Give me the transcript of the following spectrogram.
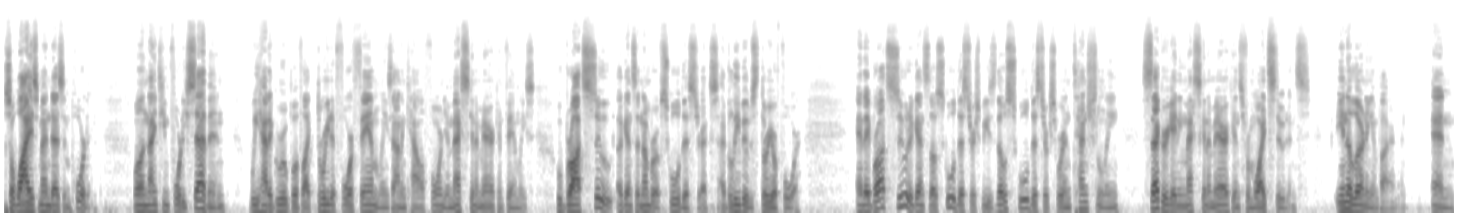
So why is Mendez important? Well, in 1947, we had a group of like three to four families out in California, Mexican American families, who brought suit against a number of school districts. I believe it was three or four. And they brought suit against those school districts because those school districts were intentionally segregating Mexican Americans from white students in a learning environment. And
